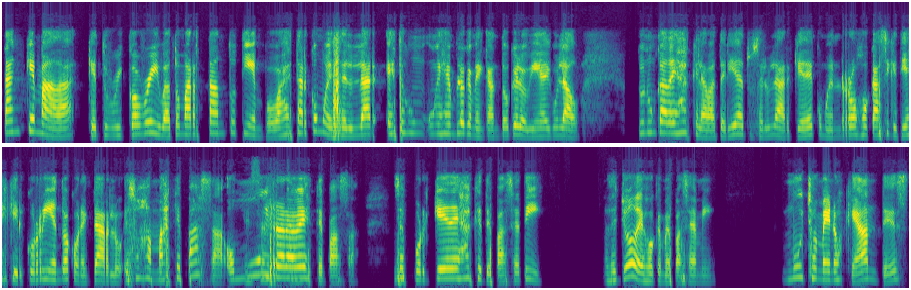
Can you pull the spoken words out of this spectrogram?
tan quemada que tu recovery va a tomar tanto tiempo, vas a estar como el celular. Este es un, un ejemplo que me encantó que lo vi en algún lado tú nunca dejas que la batería de tu celular quede como en rojo, casi que tienes que ir corriendo a conectarlo. Eso jamás te pasa o muy rara vez te pasa. Entonces, ¿por qué dejas que te pase a ti? Entonces, yo dejo que me pase a mí. Mucho menos que antes,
